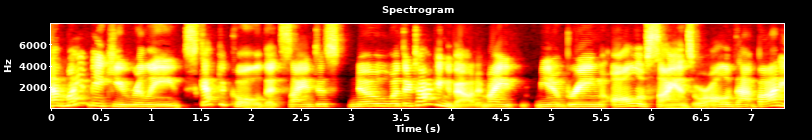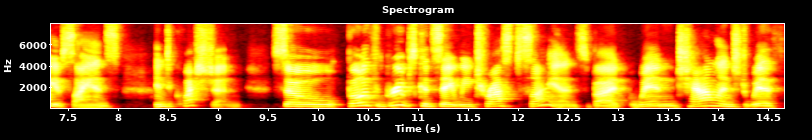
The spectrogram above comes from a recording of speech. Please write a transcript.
that might make you really skeptical that scientists know what they're talking about. It might, you know, bring all of science or all of that body of science into question. So both groups could say we trust science, but when challenged with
